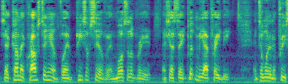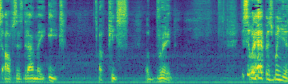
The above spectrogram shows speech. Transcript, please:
shall come and cross to him for a piece of silver and morsel of bread, and shall say, Put me, I pray thee, into one of the priest's offices that I may eat a piece of bread. You see what happens when you,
